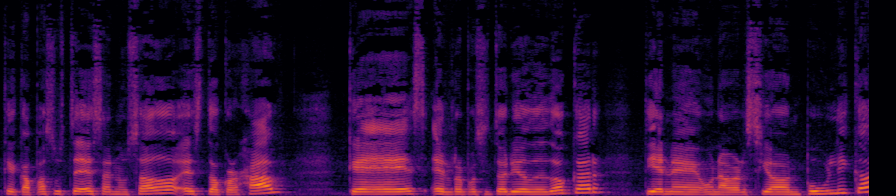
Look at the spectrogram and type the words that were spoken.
que capaz ustedes han usado, es Docker Hub, que es el repositorio de Docker. Tiene una versión pública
